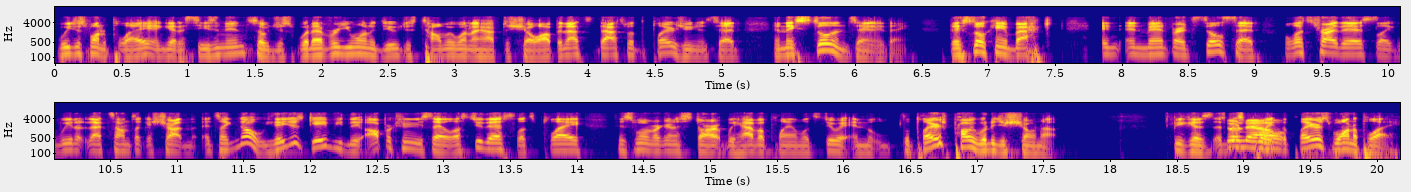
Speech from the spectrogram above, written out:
We just want to play and get a season in. So just whatever you want to do, just tell me when I have to show up. And that's that's what the players union said, and they still didn't say anything. They still came back, and, and Manfred still said, well, let's try this. Like we don't, that sounds like a shot. It's like no, they just gave you the opportunity to say, let's do this, let's play. This is when we're gonna start. We have a plan. Let's do it. And the, the players probably would have just shown up because at So this now- point the players want to play.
